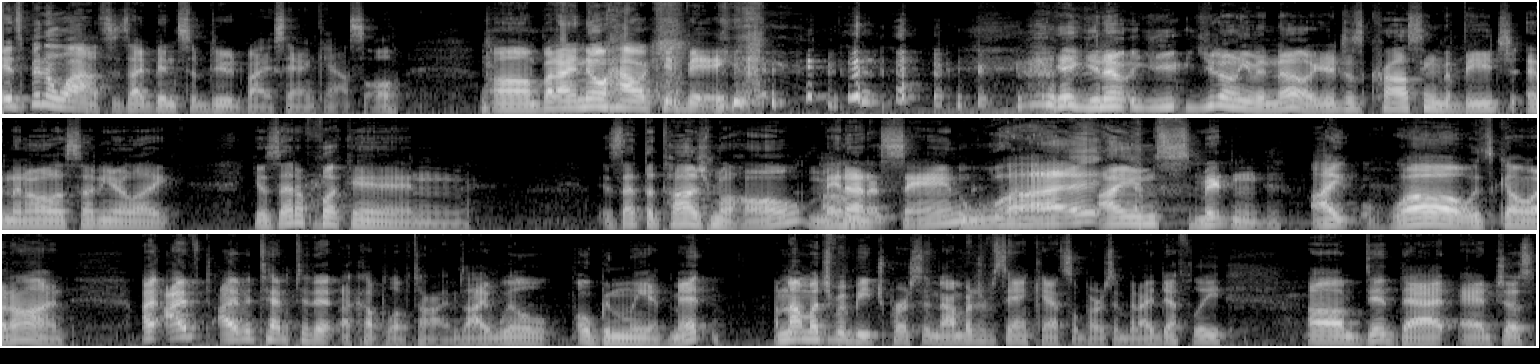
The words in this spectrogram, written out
It's been a while since I've been subdued by a sandcastle, um, but I know how it can be. Yeah, you know, you, you don't even know. You're just crossing the beach, and then all of a sudden you're like, Yo, is that a fucking. Is that the Taj Mahal made out of sand? what? I am smitten. I whoa, what's going on? I, I've I've attempted it a couple of times. I will openly admit I'm not much of a beach person, not much of a sandcastle person, but I definitely um, did that and just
